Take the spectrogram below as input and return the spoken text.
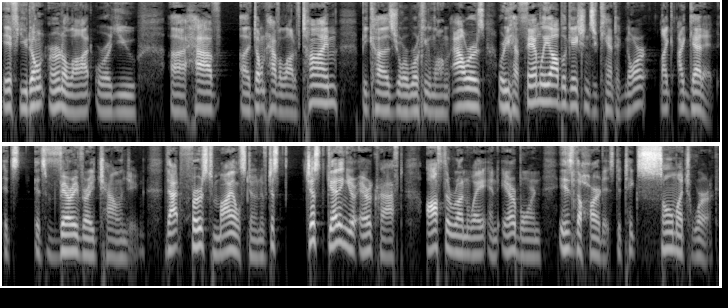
if you don't earn a lot or you uh, have uh, don't have a lot of time because you're working long hours or you have family obligations you can't ignore like i get it it's it's very very challenging that first milestone of just just getting your aircraft off the runway and airborne is the hardest. It takes so much work.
